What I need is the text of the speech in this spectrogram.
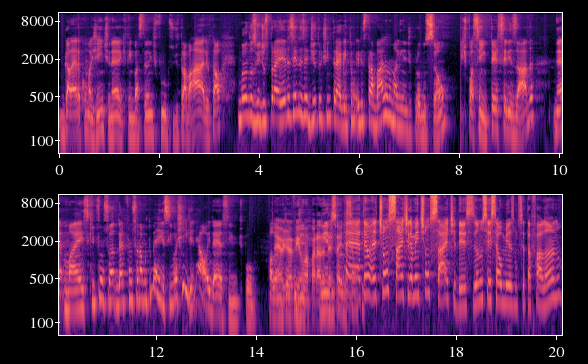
galera como a gente, né, que tem bastante fluxo de trabalho e tal, manda os vídeos pra eles e eles editam e te entregam. Então eles trabalham numa linha de produção, tipo assim, terceirizada, né, mas que funciona, deve funcionar muito bem, assim. Eu achei genial a ideia, assim, tipo, falando É, eu um já pouco vi de uma parada linha dessa aí. de produção. É, que- tem, tinha um site, antigamente tinha um site desses, eu não sei se é o mesmo que você tá falando,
